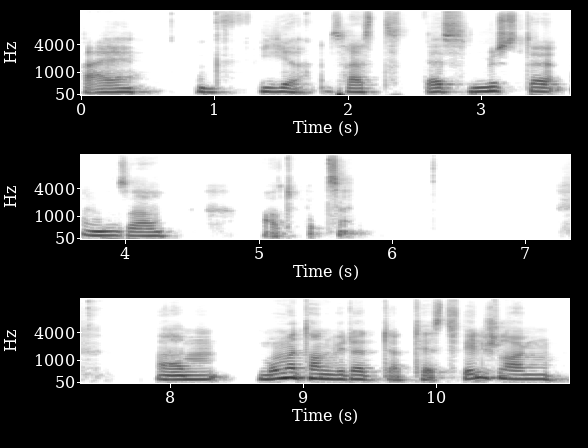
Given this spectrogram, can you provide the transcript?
3 und 4. Das heißt, das müsste unser Output sein. Ähm, momentan wieder der Test fehlschlagen,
